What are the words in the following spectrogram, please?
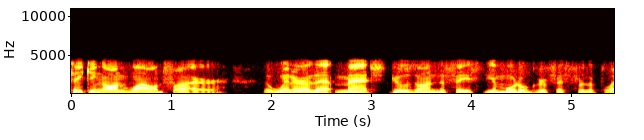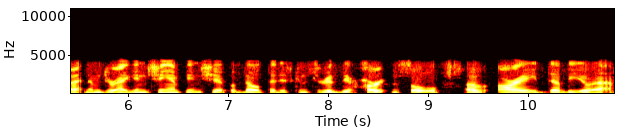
taking on Wildfire. The winner of that match goes on to face the Immortal Griffith for the Platinum Dragon Championship, a belt that is considered the heart and soul of RAWF.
